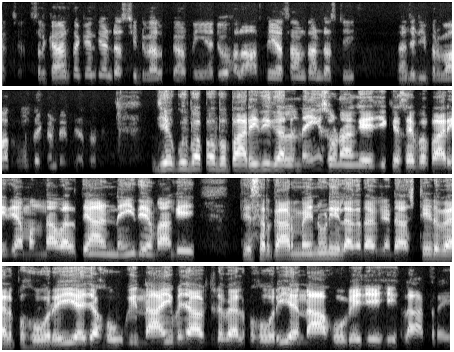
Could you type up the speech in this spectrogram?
ਅੱਛਾ ਸਰਕਾਰ ਤਾਂ ਕਹਿੰਦੀ ਇੰਡਸਟਰੀ ਡਿਵੈਲਪ ਕਰਨੀ ਹੈ ਜੋ ਹਾਲਾਤ ਨੇ ਅਸਾਮ ਦਾ ਇੰਡਸਟਰੀ ਜਿਹੜੀ ਬਰਬਾਦ ਹੋਣ ਦੇ ਕੰਢੇ ਤੇ ਆ ਤੁਹਾਡੀ। ਜੇ ਕੋਈ ਆਪਾਂ ਵਪਾਰੀ ਦੀ ਗੱਲ ਨਹੀਂ ਸੁਣਾਂਗੇ ਜੀ ਕਿਸੇ ਵਪਾਰੀ ਦੀਆਂ ਮੰਗਾਂ ਵੱਲ ਧਿਆਨ ਨਹੀਂ ਦੇਵਾਂਗੇ ਤੇ ਸਰਕਾਰ ਮੈਨੂੰ ਨਹੀਂ ਲੱਗਦਾ ਵੀ ਇੰਡਸਟਰੀ ਡਿਵੈਲਪ ਹੋ ਰਹੀ ਹੈ ਜਾਂ ਹੋਊਗੀ ਨਾ ਹੀ ਪੰਜਾਬ 'ਚ ਡਿਵੈਲਪ ਹੋ ਰਹੀ ਹੈ ਨਾ ਹੋਵੇ ਜੇ ਇਹੀ ਹਾਲਾਤ ਰਹੇ।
